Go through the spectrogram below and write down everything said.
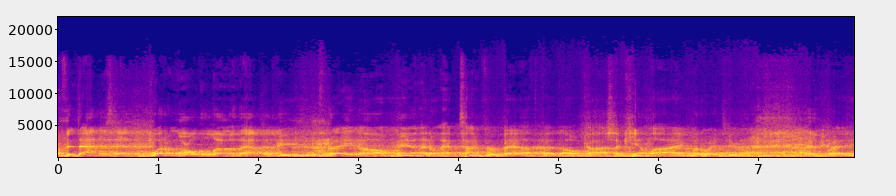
I mean, that is it. What a moral dilemma that would be, I don't have time for a bath, but oh gosh, I can't lie. What do I do? Anyway,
